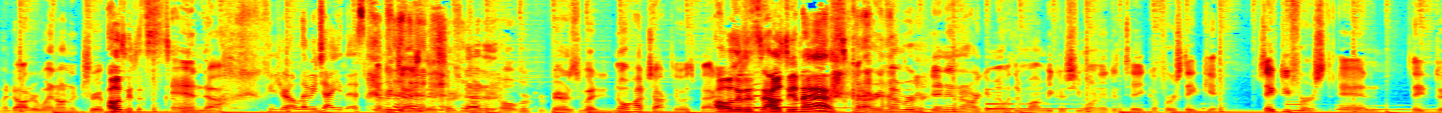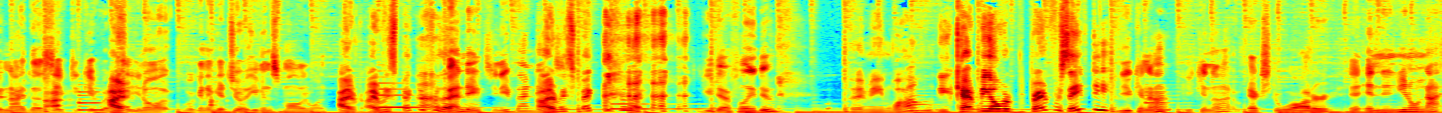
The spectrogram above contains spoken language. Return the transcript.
my daughter went on a trip, I was gonna say, and uh, Girl, let me tell you this. let me tell you this: her dad over prepares, but no hot chocolate was packed. I was gonna I was gonna ask. But I remember her getting in an argument with her mom because she wanted to take a first aid kit, safety first, and they denied the safety kit. But I, I- said, you know what? We're gonna get you an even smaller one. I I respect you for that. Band aids. You need band aids. I respect you for that. You definitely do. I mean, wow, you can't be over prepared for safety. You cannot. You cannot. Extra water, and, and you know, not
